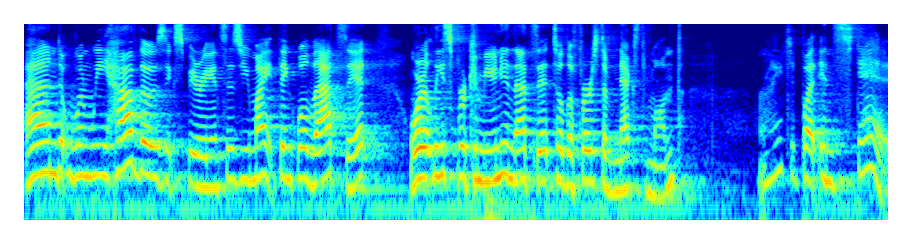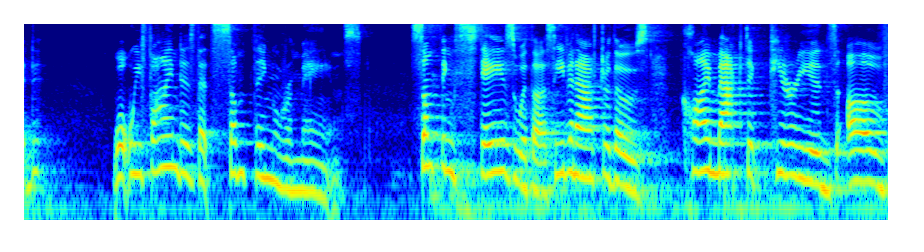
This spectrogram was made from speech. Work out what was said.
And when we have those experiences, you might think, well, that's it. Or at least for communion, that's it till the first of next month, right? But instead, what we find is that something remains. Something stays with us even after those climactic periods of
